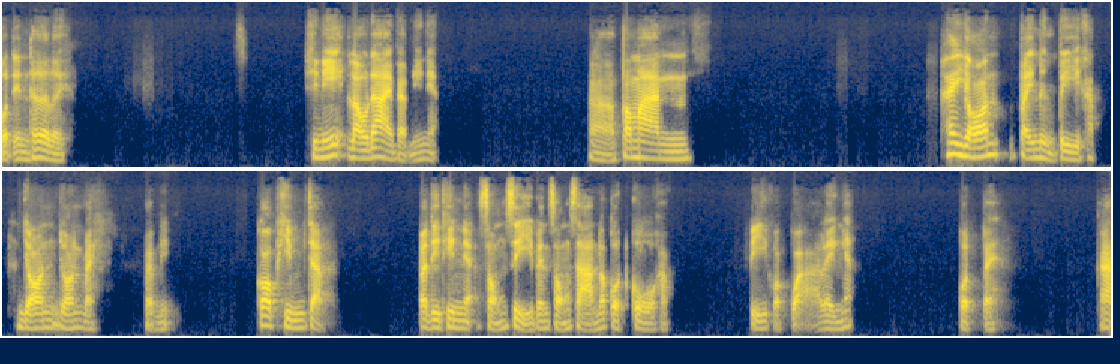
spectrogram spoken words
กด enter เลย ทีนี้เราได้แบบนี้เนี่ยประมาณ ให้ย้อนไปหนึ่งปีครับ ย้อนย้อนไป แบบนี้ ก็พิมพ์จากปฏิทินเนี่ยสองสี่เป็นสองสามแล้วกดโกครับ ปีกว่าๆอะไรเงี้ย กดไป อ่า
